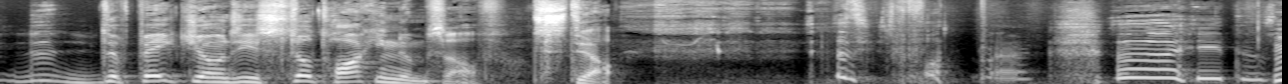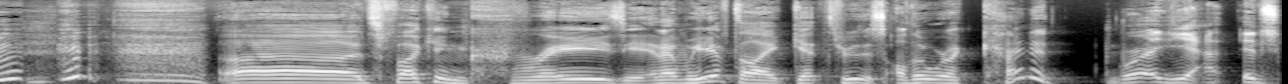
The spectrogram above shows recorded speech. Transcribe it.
the fake Jonesy is still talking to himself. still. Oh, I hate this. Uh, it's fucking crazy. And we have to like get through this, although we're kind of yeah, it's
